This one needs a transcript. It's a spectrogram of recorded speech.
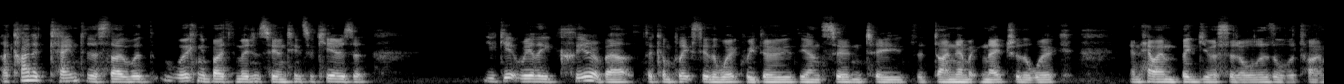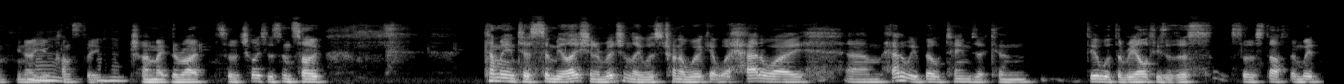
I kind of came to this though with working in both emergency and intensive care is that you get really clear about the complexity of the work we do, the uncertainty, the dynamic nature of the work, and how ambiguous it all is all the time. You know, mm. you're constantly mm-hmm. trying to make the right sort of choices. And so coming into simulation originally was trying to work out well how do I um, how do we build teams that can deal with the realities of this sort of stuff? And we'd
